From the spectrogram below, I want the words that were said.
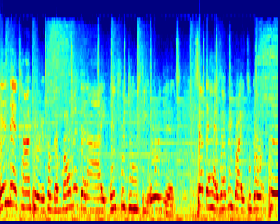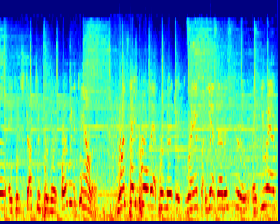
In that time period, from the moment that I introduce the ordinance, SEPTA has every right to go and pull a construction permit over the counter. Once they pull that permit, it grant, yeah, that is true. If you have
